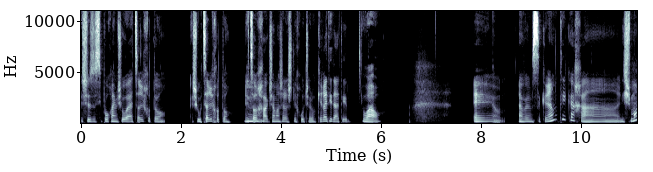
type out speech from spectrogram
שזה סיפור חיים שהוא היה צריך אותו, שהוא צריך אותו לצורך mm-hmm. ההגשמה של השליחות שלו, כי ראיתי את העתיד. וואו. אה, אבל מסקרן אותי ככה לשמוע,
